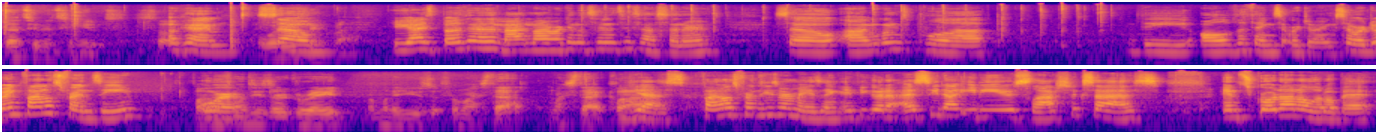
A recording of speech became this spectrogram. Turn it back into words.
that students can use? So, Okay, What do so you think, Matt? You guys both know that Matt and I work in the Student Success Center. So I'm going to pull up the all of the things that we're doing. So we're doing Finals Frenzy. Final or- Frenzies are great. I'm gonna use it for my stat my stat class. Yes, Finals Frenzies are amazing. If you go to sc.edu slash success and scroll down a little bit,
